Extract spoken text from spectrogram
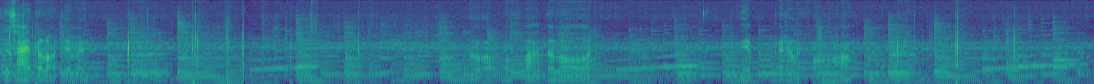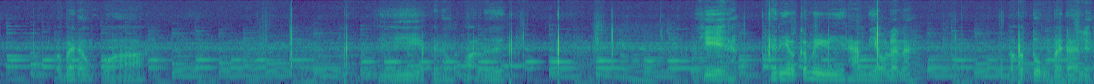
คือซ้ายตลอดใช่ไหม ขวาตลอดเนี่ยไปทางขวาก็ไปทางขวานี่ไปทางขวาเลย โอเค แค่นี้มันก็ไม่มีทางเดียวแล้วนะ เราก็ตรงไปได้เลย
